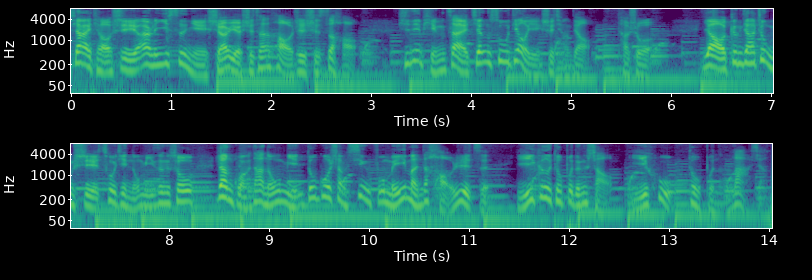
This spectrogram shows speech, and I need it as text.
下一条是二零一四年十二月十三号至十四号，习近平在江苏调研时强调，他说，要更加重视促进农民增收，让广大农民都过上幸福美满的好日子，一个都不能少，一户都不能落下。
